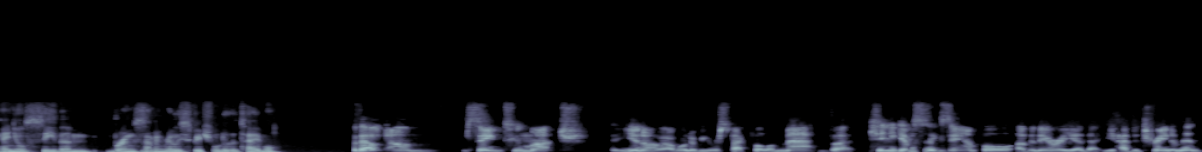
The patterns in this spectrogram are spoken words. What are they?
and you'll see them bring something really special to the table. Without um, saying too much, you know, I want to be respectful of Matt, but can you give us an example of an area that you had to train him in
